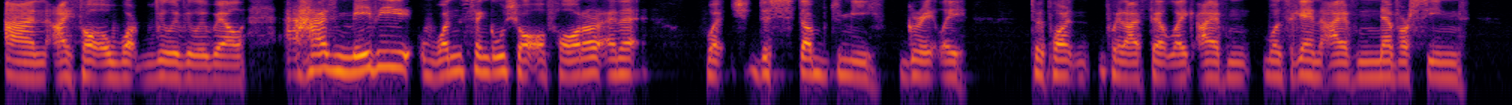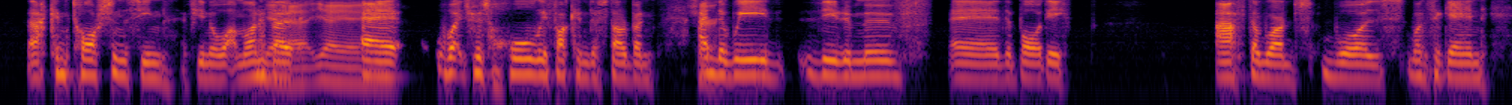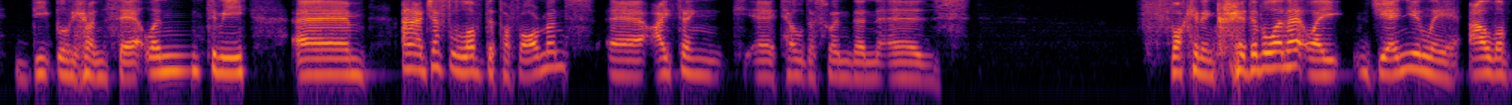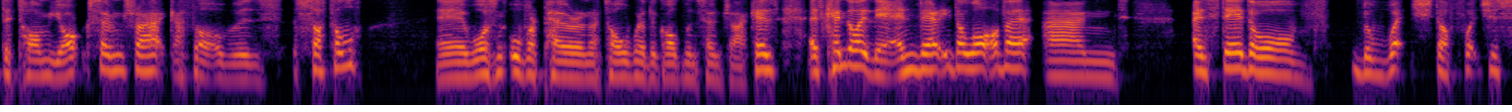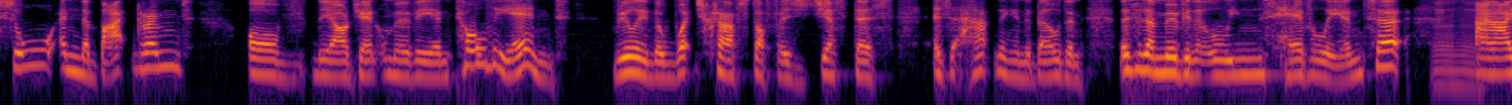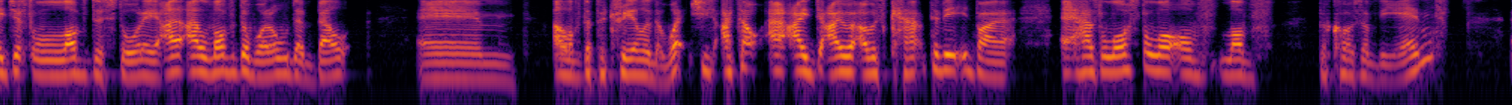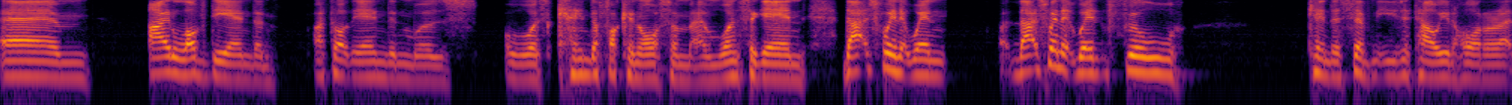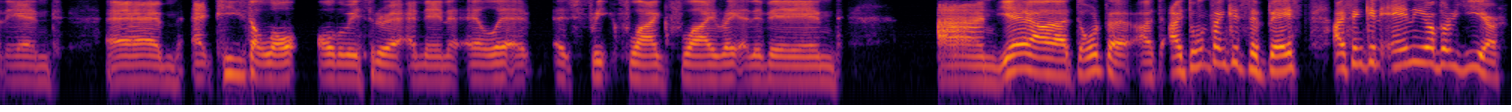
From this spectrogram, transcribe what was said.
and I thought it worked really really well. It has maybe one single shot of horror in it, which disturbed me greatly to the point where I felt like I have once again I have never seen a contortion scene, if you know what I'm on Yeah, about, yeah, yeah. yeah. uh, which was wholly fucking disturbing Sure. and the way they remove uh, the body afterwards was once again deeply unsettling to me. Um, and I just loved the performance. Uh, I think uh, Tilda Swinton is fucking incredible in it. Like genuinely, I love the Thom Yorke soundtrack. I thought it was subtle. Uh, wasn't overpowering at all where the Goblin soundtrack is. It's kind of like they inverted a lot of it, and instead of the witch stuff, which is so in the background of the Argento movie until the end, really the witchcraft stuff is just this is it happening in the building? This is a movie that leans heavily into it Mhm. and I just loved the story. I, I loved the world it built. Um, I love the portrayal of the witches. I thought I, I I I was captivated by it. It has lost a lot of love because of the end. Um, I loved the ending. I thought the ending was was kind of fucking awesome. And once again, that's when it went. That's when it went full kind of seventies Italian horror at the end. Um, it teased a lot all the way through it, and then it, it let it, its freak flag fly right at the very end. And yeah, I adored it. I, I don't think it's the best. I think in any other year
